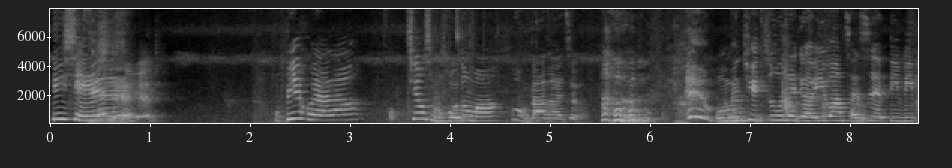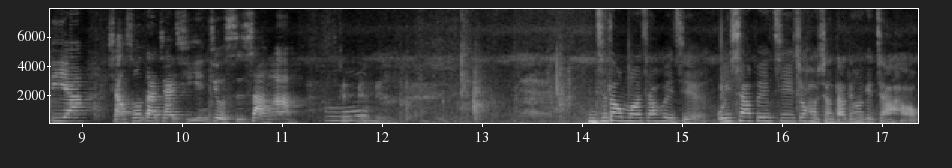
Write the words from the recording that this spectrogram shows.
一贤，贤，我毕业回来啦。今天有什么活动吗？为什么大家都在这？我们去租那个欲望城市的 DVD 啊，想说大家一起研究时尚啊。哦你知道吗，佳慧姐，我一下飞机就好想打电话给嘉豪，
